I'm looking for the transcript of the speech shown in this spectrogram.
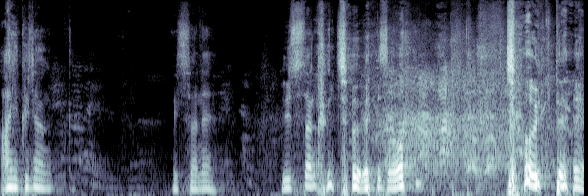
아니 그냥 일산에 일산 근처에서 절대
